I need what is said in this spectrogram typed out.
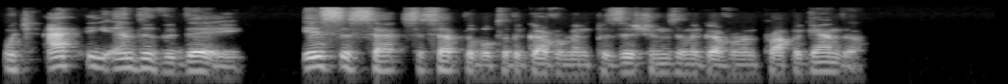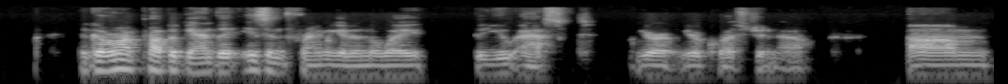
which at the end of the day is susceptible to the government positions and the government propaganda the government propaganda isn't framing it in the way that you asked your your question now. Um,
